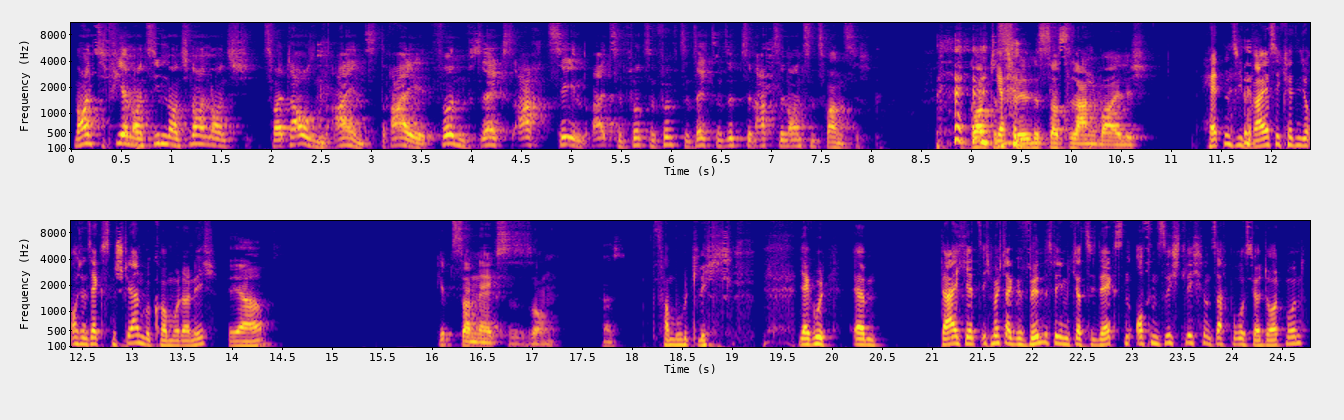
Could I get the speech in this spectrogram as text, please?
90, 94, 97, 99, 2000, 1, 3, 5, 6, 8, 10, 13, 14, 15, 16, 17, 18, 19, 20. Um Gottes Willen ist das langweilig. Hätten sie 30, hätten sie doch auch den sechsten Stern bekommen, oder nicht? Ja. Gibt's dann nächste Saison? Das. Vermutlich. ja, gut. Ähm, da ich jetzt, ich möchte ja gewinnen, deswegen mich jetzt die nächsten offensichtlichen und sag Borussia Dortmund.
